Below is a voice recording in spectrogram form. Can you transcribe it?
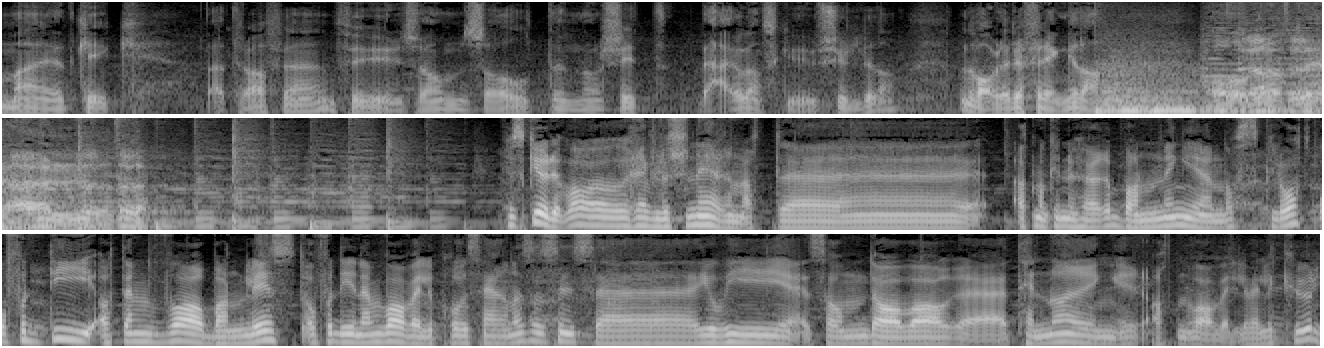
meg et kick. Der traff jeg en fyr som solgte noe skitt. Det er jo ganske uskyldig, da. Men det var vel refrenget, da. Og dra til helvete. Husker jo det var revolusjonerende at, uh, at man kunne høre banning i en norsk låt. Og fordi at den var bannlyst, og fordi den var veldig provoserende, så syns jo vi som da var uh, tenåringer, at den var veldig, veldig kul.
